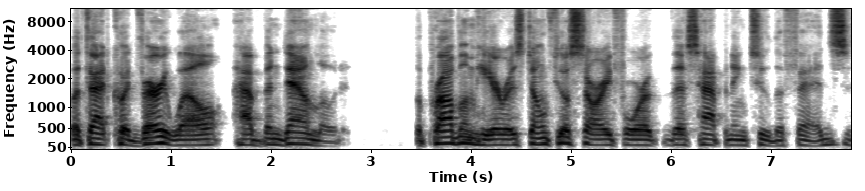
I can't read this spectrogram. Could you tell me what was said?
but that could very well have been downloaded. The problem here is don't feel sorry for this happening to the feds.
